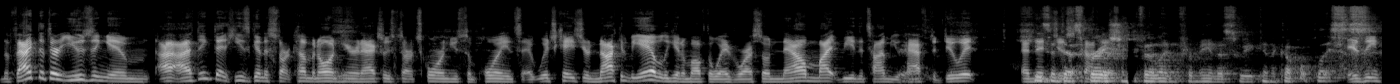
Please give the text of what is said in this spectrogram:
the fact that they're using him, I, I think that he's going to start coming on here and actually start scoring you some points. At which case, you're not going to be able to get him off the waiver wire. So now might be the time you have to do it. And he's then a just desperation fill in for me this week in a couple places. is he?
